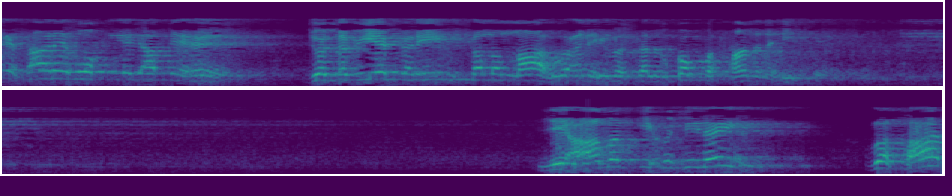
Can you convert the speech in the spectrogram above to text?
کے سارے وہ کیے جاتے ہیں جو نبی کریم صلی اللہ علیہ وسلم کو پسند نہیں تھے۔ یہ آمد کی خوشی نہیں، وفات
